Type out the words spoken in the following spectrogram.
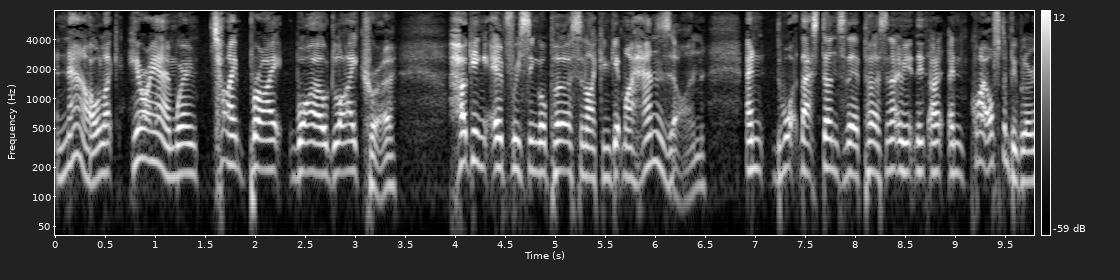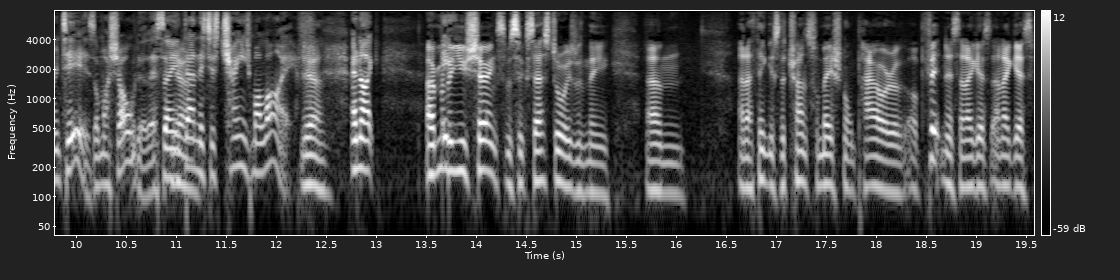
And now, like, here I am wearing tight, bright, wild lycra, hugging every single person I can get my hands on. And what that's done to their personality. I mean, and quite often people are in tears on my shoulder. They're saying, Yeah. Dan, this has changed my life. Yeah. And like, I remember It- you sharing some success stories with me, um, and I think it's the transformational power of, of fitness, and I guess and I guess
